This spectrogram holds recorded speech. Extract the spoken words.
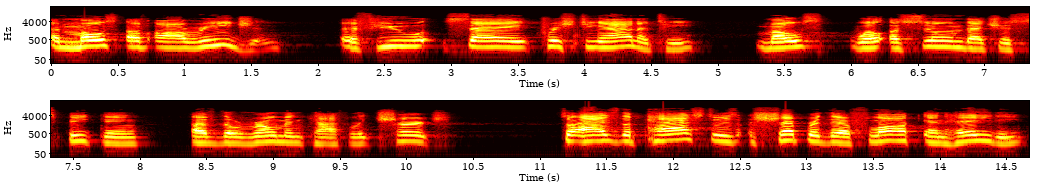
And most of our region, if you say Christianity, most will assume that you're speaking of the Roman Catholic Church. So as the pastors shepherd their flock in Haiti,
